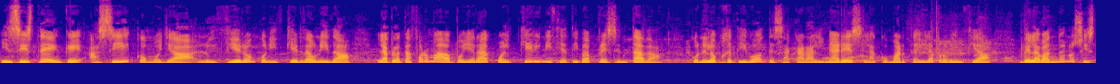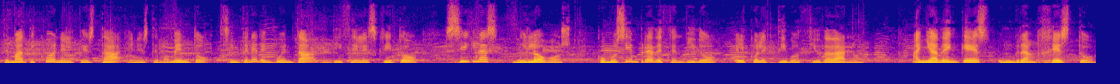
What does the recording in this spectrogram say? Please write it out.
Insiste en que, así como ya lo hicieron con Izquierda Unida, la plataforma apoyará cualquier iniciativa presentada, con el objetivo de sacar a Linares, la comarca y la provincia del abandono sistemático en el que está en este momento, sin tener en cuenta, dice el escrito, siglas ni logos, como siempre ha defendido el colectivo ciudadano. Añaden que es un gran gesto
